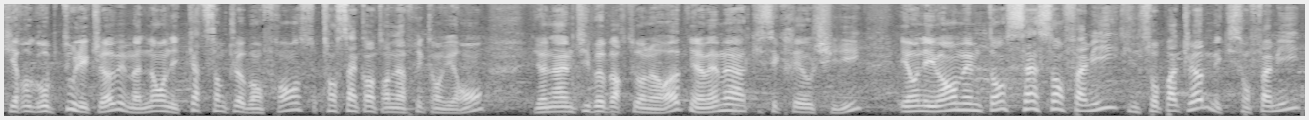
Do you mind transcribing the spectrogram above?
qui regroupe tous les clubs. Et maintenant, on est 400 clubs en France, 150 en Afrique environ. Il y en a un petit peu partout en Europe. Il y en a même un qui s'est créé au Chili. Et on est en même temps 500 familles qui ne sont pas clubs, mais qui sont familles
